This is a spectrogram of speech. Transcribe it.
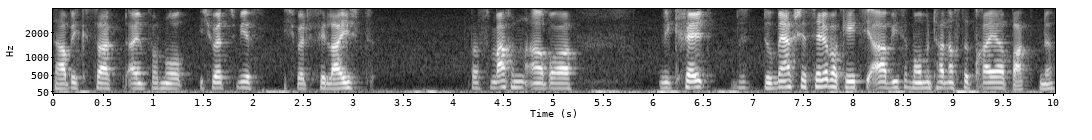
da habe ich gesagt, einfach nur, ich werde es mir, ich werde vielleicht das machen, aber mir gefällt, du merkst ja selber GTA, wie es momentan auf der Dreier backt, ne?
